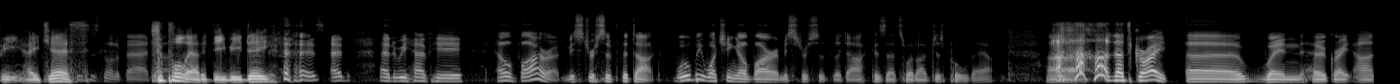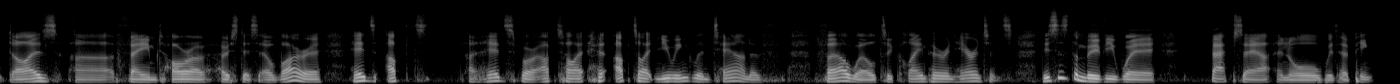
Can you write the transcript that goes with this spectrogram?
VHS is not a bad. to uh, pull out a DVD. Yes, and and we have here Elvira, Mistress of the Dark. We'll be watching Elvira, Mistress of the Dark, because that's what I've just pulled out. Uh, That's great. uh, when her great aunt dies, uh, famed horror hostess Elvira heads up. t- uh, heads for uptight, uptight New England town of Fallwell to claim her inheritance. This is the movie where Baps out and all with her pink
